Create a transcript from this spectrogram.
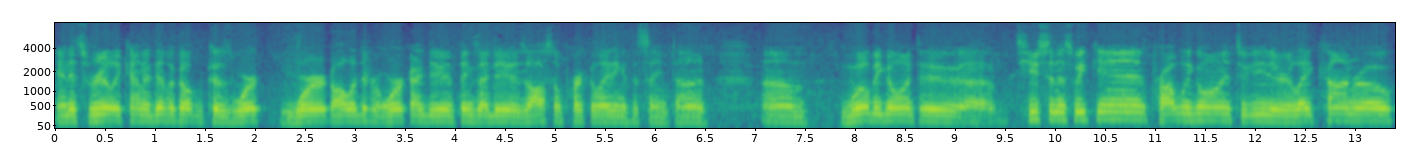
And it's really kind of difficult because work, work, all the different work I do and things I do is also percolating at the same time. Um, we'll be going to uh, Houston this weekend, probably going to either Lake Conroe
